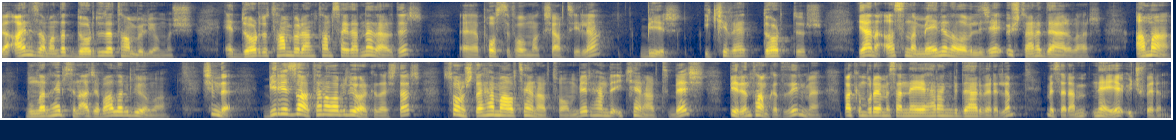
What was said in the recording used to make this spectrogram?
Ve aynı zamanda 4'ü de tam bölüyormuş. E 4'ü tam bölen tam sayılar nelerdir? E, pozitif olmak şartıyla. 1, 2 ve 4'tür. Yani aslında m'nin alabileceği 3 tane değer var. Ama bunların hepsini acaba alabiliyor mu? Şimdi biri zaten alabiliyor arkadaşlar. Sonuçta hem 6n artı 11 hem de 2n artı 5 birin tam katı değil mi? Bakın buraya mesela n'ye herhangi bir değer verelim. Mesela n'ye 3 verin.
